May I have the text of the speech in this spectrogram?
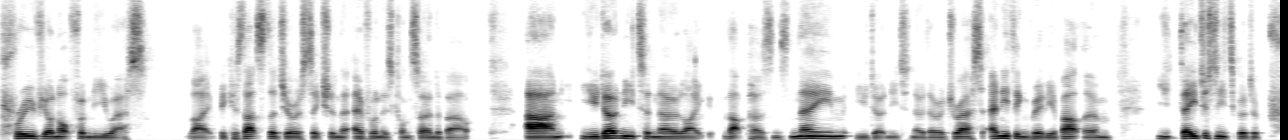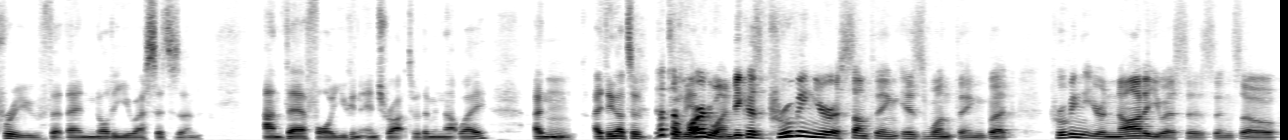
prove you're not from the us like because that's the jurisdiction that everyone is concerned about and you don't need to know like that person's name you don't need to know their address anything really about them you, they just need to be able to prove that they're not a us citizen and therefore you can interact with them in that way and mm. I think that's a that's a hard a... one because proving you're a something is one thing, but proving that you're not a U.S. citizen. So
